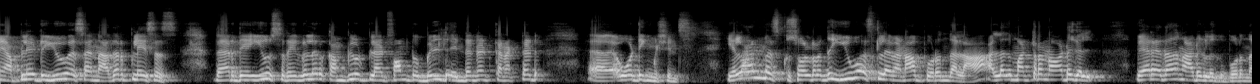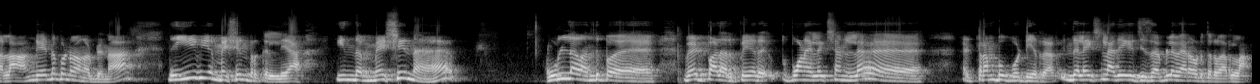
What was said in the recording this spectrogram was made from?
may apply to US and other places where they use regular compute platform to build internet connected voting machines Elon Musk சொல்கிறது யூஎஸில் வேணால் பொருந்தலாம் அல்லது மற்ற நாடுகள் வேறு ஏதாவது நாடுகளுக்கு பொருந்தலாம். அங்கே என்ன பண்ணுவாங்க அப்படின்னா இந்த இவிஎம் மெஷின் இருக்கு இல்லையா? இந்த மெஷினை உள்ளே வந்து இப்போ வேட்பாளர் பேர் இப்போ போன எலெக்ஷனில் ட்ரம்ப் போட்டிடுறார் இந்த எலெக்ஷனில் அதே கட்சி சார்பில் வேற ஒருத்தர் வரலாம்.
